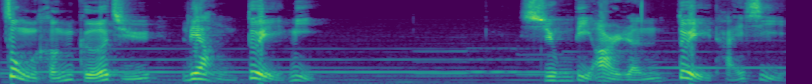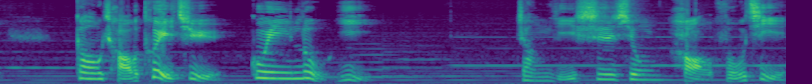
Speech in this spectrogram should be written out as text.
纵横格局两对密。兄弟二人对台戏，高潮退去归路易。张仪师兄好福气，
